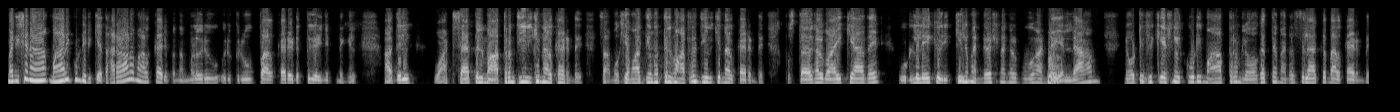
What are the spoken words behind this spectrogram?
മനുഷ്യൻ ആ മാറിക്കൊണ്ടിരിക്കുക. ധാരാളം ആൾക്കാർ ഇപ്പൊ നമ്മളൊരു ഒരു ഗ്രൂപ്പ് ആൾക്കാർ എടുത്തു കഴിഞ്ഞിട്ടുണ്ടെങ്കിൽ അതിൽ വാട്സാപ്പിൽ മാത്രം ജീവിക്കുന്ന ആൾക്കാരുണ്ട്. സാമൂഹ്യ മാധ്യമത്തിൽ മാത്രം ജീവിക്കുന്ന ആൾക്കാരുണ്ട്. പുസ്തകങ്ങൾ വായിക്കാതെ ഉള്ളിലേക്ക് ഒരിക്കലും അന്വേഷണങ്ങൾ പോകാണ്ട്. എല്ലാം നോട്ടിഫിക്കേഷനിൽ കൂടി മാത്രം ലോകത്തെ മനസ്സിലാക്കുന്ന ആൾക്കാരുണ്ട്.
